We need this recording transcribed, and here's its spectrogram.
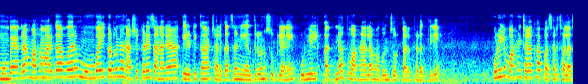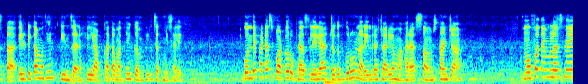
मुंबई आग्रा महामार्गावर मुंबईकडून नाशिककडे जाणाऱ्या इर्टिका चालकाचं नियंत्रण सुटल्याने पुढील अज्ञात वाहनाला मागून जोरदार धडक दिली. पुढील वाहन चालक हा पसार झाला असता इर्टिकामधील तीन जण हे या अपघातामध्ये गंभीर जखमी झाले. गोंदेफाटा स्पॉटवर उभ्या असलेल्या जगद्गुरू नरेंद्राचार्य महाराज संस्थांच्या मोफत ॲम्ब्युलन्सने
